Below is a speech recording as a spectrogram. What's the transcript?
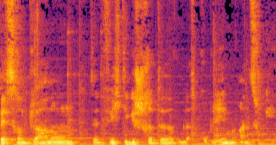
besseren Planungen sind wichtige Schritte, um das Problem anzugehen.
